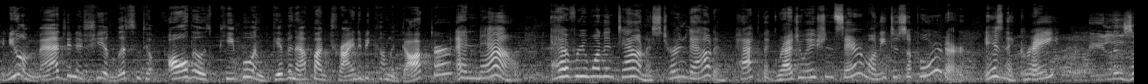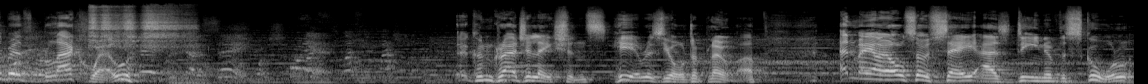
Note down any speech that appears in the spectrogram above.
Can you imagine if she had listened to all those people and given up on trying to become a doctor? And now, everyone in town has turned out and packed the graduation ceremony to support her. Isn't it great? Elizabeth Blackwell. Congratulations, here is your diploma. And may I also say, as Dean of the school,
